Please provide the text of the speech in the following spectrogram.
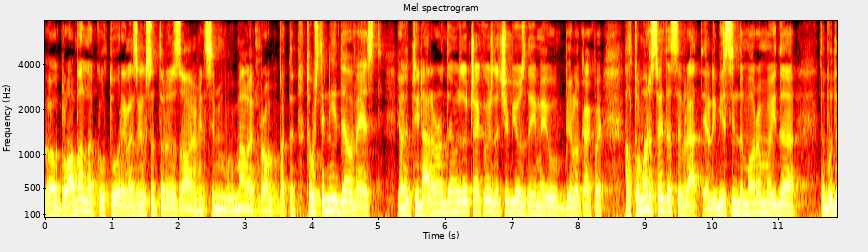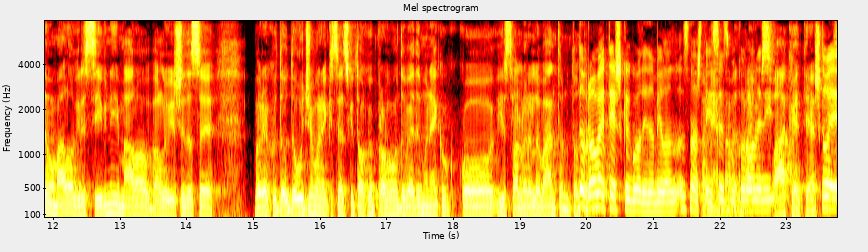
o, globalna kultura, ne znam kako sad to razumem, mislim, malo je progobatno. To uopšte nije deo vesti. I onda ti naravno da možda očekuješ da će Muse da imaju bilo kakve, ali to mora sve da se vrati, ali mislim da moramo i da, da budemo malo agresivniji, malo, malo više da se rekao da, da uđemo neke svetske tokove, probamo da uvedemo nekog ko je stvarno relevantan u tom. Dobro, ovo je teška godina bila, znaš, Pa ne, sve ma, zbog korone. ni- Svaka je teška. To je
